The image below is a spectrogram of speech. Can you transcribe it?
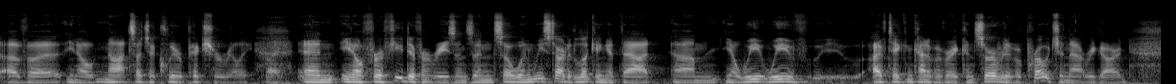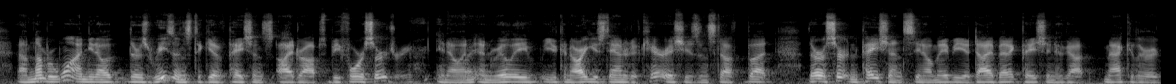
of a you know not such a clear picture really right. and you know for a few different reasons and so when we started looking at that um, you know we we've I've taken kind of a very conservative approach in that regard. Um, number one, you know, there's reasons to give patients eye drops before surgery, you know, and, right. and really you can argue standard of care issues and stuff, but there are certain patients, you know, maybe a diabetic patient who got macular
